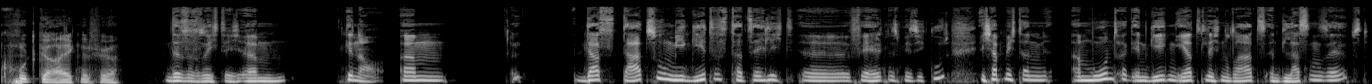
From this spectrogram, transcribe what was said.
gut geeignet für. Das ist richtig. Ähm, genau. Ähm, das dazu, mir geht es tatsächlich äh, verhältnismäßig gut. Ich habe mich dann am Montag entgegen ärztlichen Rats entlassen selbst.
